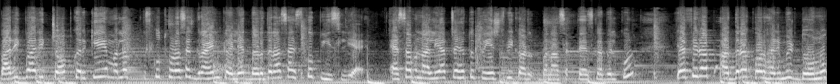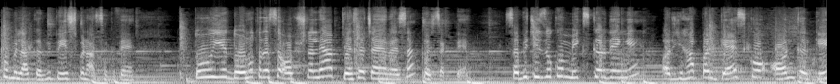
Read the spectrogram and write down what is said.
बारीक बारीक चॉप करके मतलब इसको थोड़ा सा ग्राइंड कर लिया दरदरा सा इसको पीस लिया है। ऐसा बना लिया आप चाहे तो पेस्ट भी कर, बना सकते हैं इसका बिल्कुल या फिर आप अदरक और हरी मिर्च दोनों को मिलाकर भी पेस्ट बना सकते हैं। तो ये दोनों तरह से ऑप्शनल है, आप जैसा चाहे वैसा कर सकते हैं। सभी चीज़ों को मिक्स कर देंगे और यहाँ पर गैस को ऑन करके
